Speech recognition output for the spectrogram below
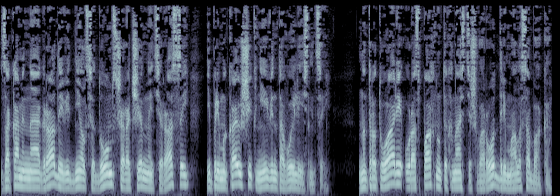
За каменной оградой виднелся дом с широченной террасой и примыкающей к ней винтовой лестницей. На тротуаре у распахнутых настежь ворот дремала собака.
